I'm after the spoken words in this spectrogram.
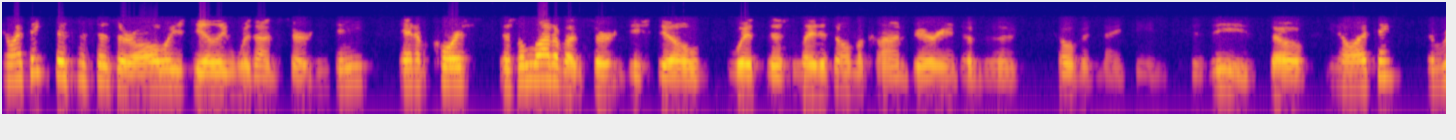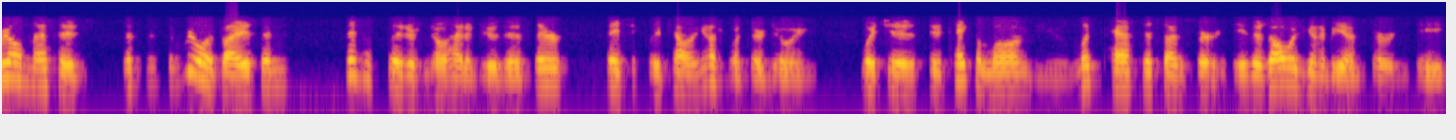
know, I think businesses are always dealing with uncertainty. And of course, there's a lot of uncertainty still with this latest Omicron variant of the COVID 19 disease. So, you know, I think the real message, the, the, the real advice, and business leaders know how to do this, they're basically telling us what they're doing, which is to take a long view, look past this uncertainty. There's always going to be uncertainty.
